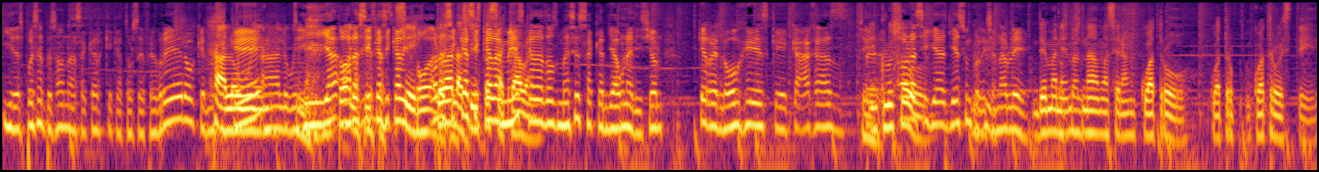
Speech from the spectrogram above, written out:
Y después empezaron a sacar que 14 de febrero, que no Halloween. sé qué. Halloween. Y ya, Todas ahora sí, casi cada, Sí, ahora todas sí las casi fiestas cada mes, acaban. cada dos meses sacan ya una edición. Que relojes, que cajas. Pero Incluso- Ahora sí ya, ya es un coleccionable. De total. nada más eran cuatro, cuatro, cuatro este,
